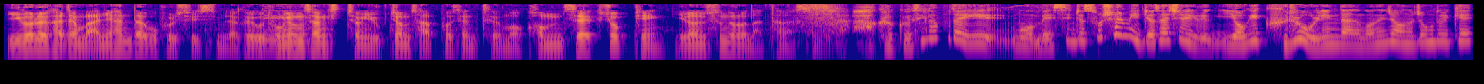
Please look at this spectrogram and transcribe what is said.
이거를 가장 많이 한다고 볼 수 있습니다. 그리고 네. 동영상 시청 6.4%, 뭐 검색, 쇼핑 이런 순으로 나타났습니다. 아 그렇고요. 생각보다 이 뭐 메신저, 소셜 미디어 사실 여기 글을 올린다는 거는 이제 어느 정도 이렇게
